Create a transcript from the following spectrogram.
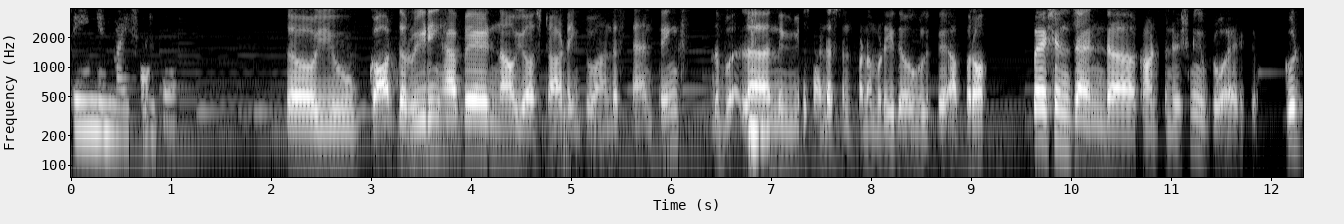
seeing in my self So you got the reading habit. Now you are starting to understand things. The news understand பண்ண முடியுது உங்களுக்கு. அப்புறம் பேஷன்ஸ் அண்ட் கான்சன்ட்ரேஷன் இம்ப்ரூவ் ஆயிருக்கு. குட்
